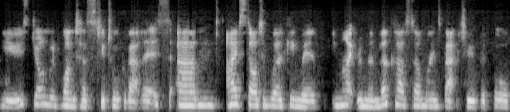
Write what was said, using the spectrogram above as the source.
news, John would want us to talk about this. Um, I've started working with, you might remember, Cast Our Minds Back to before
